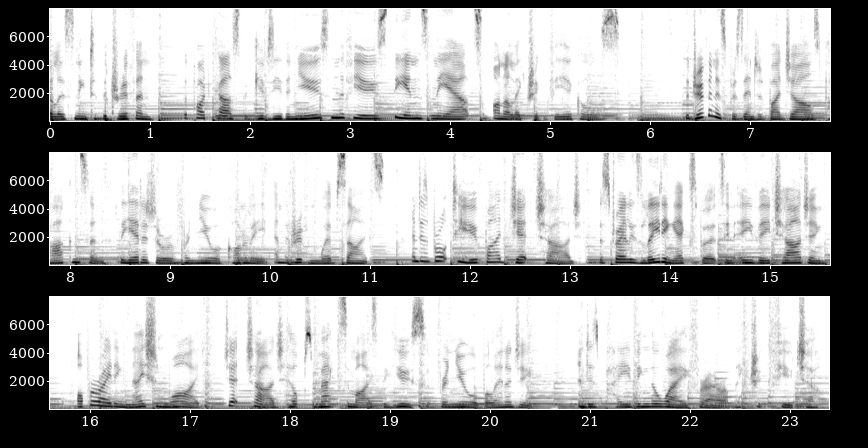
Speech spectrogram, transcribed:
You're listening to The Driven, the podcast that gives you the news and the views, the ins and the outs on electric vehicles. The Driven is presented by Giles Parkinson, the editor of Renew Economy and the Driven websites, and is brought to you by JetCharge, Australia's leading experts in EV charging. Operating nationwide, JetCharge helps maximise the use of renewable energy and is paving the way for our electric future.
